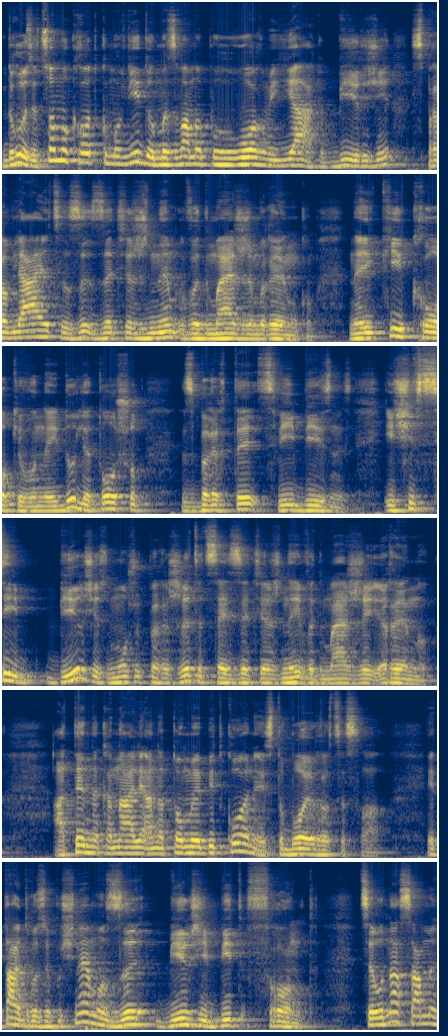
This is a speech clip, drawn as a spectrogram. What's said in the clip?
Друзі, в цьому короткому відео ми з вами поговоримо, як біржі справляються з затяжним ведмежим ринком, на які кроки вони йдуть для того, щоб зберегти свій бізнес. І чи всі біржі зможуть пережити цей затяжний ведмежий ринок. А ти на каналі Анатомія Біткоїна і з тобою Ростислав. І так, друзі, почнемо з біржі Bitfront. Це одна з самих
